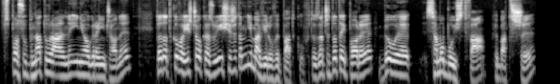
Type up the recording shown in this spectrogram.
w sposób naturalny i nieograniczony. Dodatkowo jeszcze okazuje się, że tam nie ma wielu wypadków. To znaczy do tej pory były samobójstwa, chyba trzy,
